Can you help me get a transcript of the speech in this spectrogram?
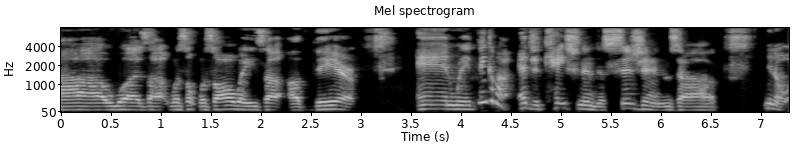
Uh, was uh, was was always uh, there. And when you think about education and decisions, uh, you know,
